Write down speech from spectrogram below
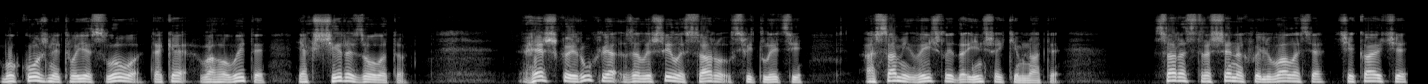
бо кожне твоє слово таке ваговите, як щире золото. Гершко й рухля залишили Сару в світлиці, а самі вийшли до іншої кімнати. Сара страшенно хвилювалася, чекаючи,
